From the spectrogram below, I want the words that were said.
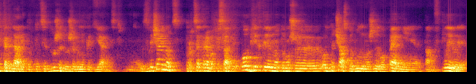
і так далі. Тобто це дуже-дуже велика діяльність. Звичайно, про це треба писати об'єктивно, тому що одночасно були, можливо, певні там впливи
